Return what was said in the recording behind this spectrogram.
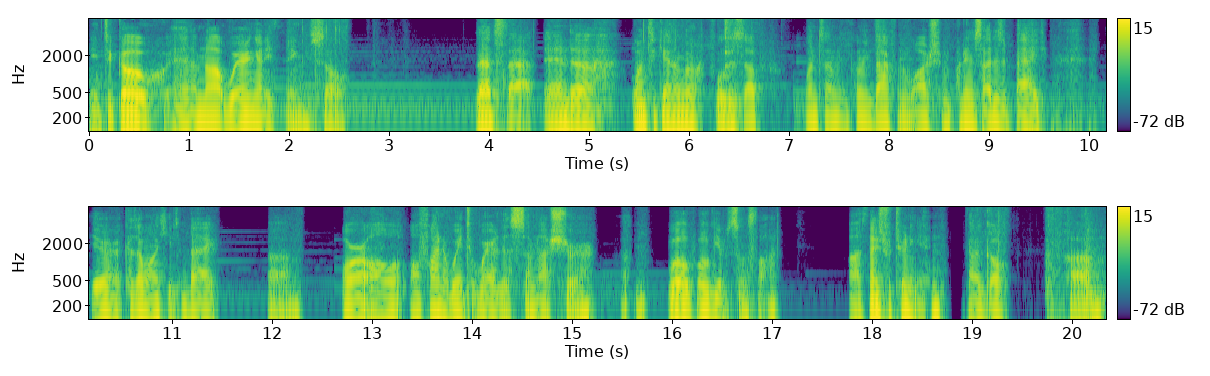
need to go and I'm not wearing anything. So that's that. And uh, once again, I'm gonna fold this up once I'm coming back from the wash and put it inside this bag here because I want to keep the bag um, or I'll I'll find a way to wear this. I'm not sure. Um, we'll we'll give it some thought. Uh, thanks for tuning in. Gotta go. Um,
